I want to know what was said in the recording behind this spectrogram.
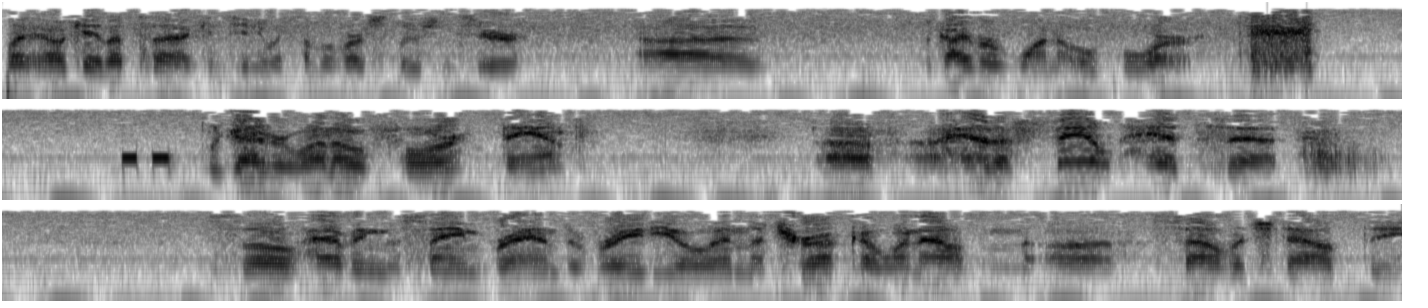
But, okay, let's uh, continue with some of our solutions here. Uh, MacGyver 104. MacGyver 104, Dan. Uh, I had a failed headset. So, having the same brand of radio in the truck, I went out and uh, salvaged out the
